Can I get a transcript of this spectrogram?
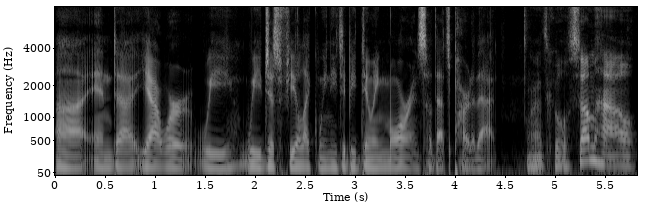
Uh, and uh, yeah, we're we we just feel like we need to be doing more, and so that's part of that. That's cool. Somehow,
